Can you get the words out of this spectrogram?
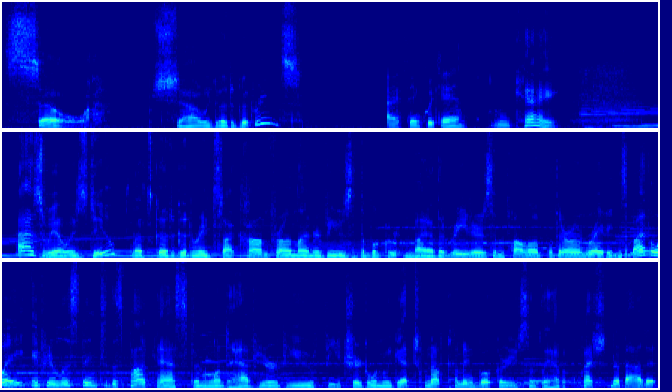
So, shall we go to Goodreads? I think we can. Okay. As we always do, let's go to Goodreads.com for online reviews of the book written by other readers and follow up with our own ratings. By the way, if you're listening to this podcast and want to have your review featured when we get to an upcoming book, or you simply have a question about it,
